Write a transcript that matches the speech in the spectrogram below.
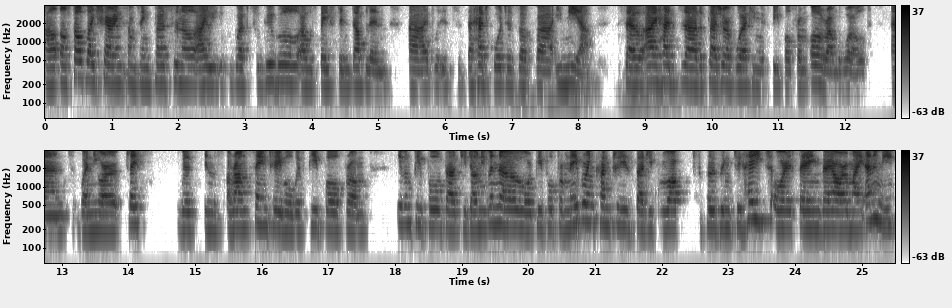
I'll, I'll, start by sharing something personal. I worked for Google. I was based in Dublin. Uh, it, it's the headquarters of uh, EMEA. So I had uh, the pleasure of working with people from all around the world. And when you are placed with in around the same table with people from even people that you don't even know or people from neighboring countries that you grew up supposing to hate or saying they are my enemy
